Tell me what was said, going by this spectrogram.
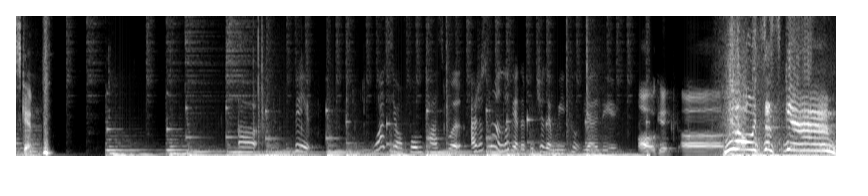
Scam. Phone password? I just want to look at the picture that we took the other day. Oh, okay. Uh, No, it's a scam!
